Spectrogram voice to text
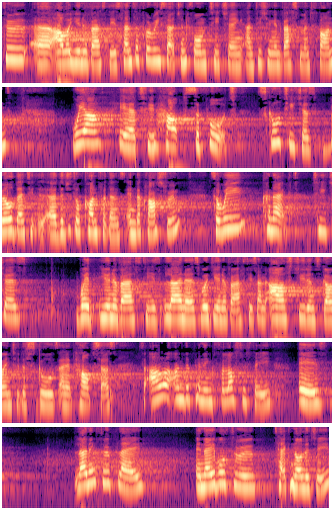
through uh, our university's Center for Research Informed Teaching and Teaching Investment Fund. We are here to help support school teachers build their uh, digital confidence in the classroom. So we connect teachers with universities, learners with universities, and our students go into the schools and it helps us. So our underpinning philosophy is learning through play, enabled through technology,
